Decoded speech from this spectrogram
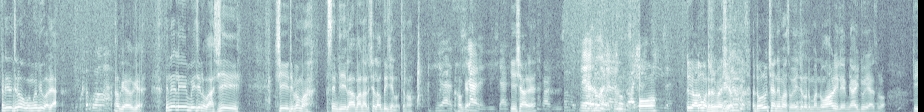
အဲ့ဒီတော့ကျွန်တော်ဝင်ခွင့်ပြုပါဗျဟုတ်ပါမှာဟုတ်ကဲ့ဟုတ်ကဲ့နည်းနည်းလေးမေးချင်လို့ပါရေ ရေဒီဘက်မှာအဆင်ပြေလားဗလားတစ်ချက်လောက်သိချင်လို့ကျွန်တော်ဟုတ်ကဲ့ရတယ်ရေရှားတယ်ရေရှားတယ်တရားလုံးမှာတုံးဩတရားလုံးမှာတုံးမှရှိရအတော်တို့ channel မှာဆိုရင်ကျွန်တော်တို့မှာနွားတွေလည်းအများကြီးတွေ့ရဆိုတော့ဒီ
